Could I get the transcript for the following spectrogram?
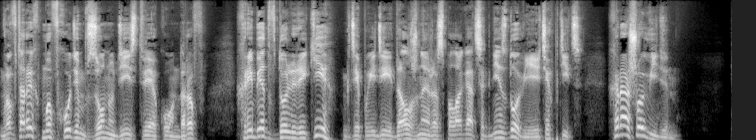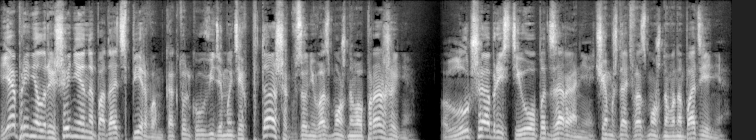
Во-вторых, мы входим в зону действия кондоров. Хребет вдоль реки, где, по идее, должны располагаться гнездовья этих птиц, хорошо виден. Я принял решение нападать первым, как только увидим этих пташек в зоне возможного поражения. Лучше обрести опыт заранее, чем ждать возможного нападения.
